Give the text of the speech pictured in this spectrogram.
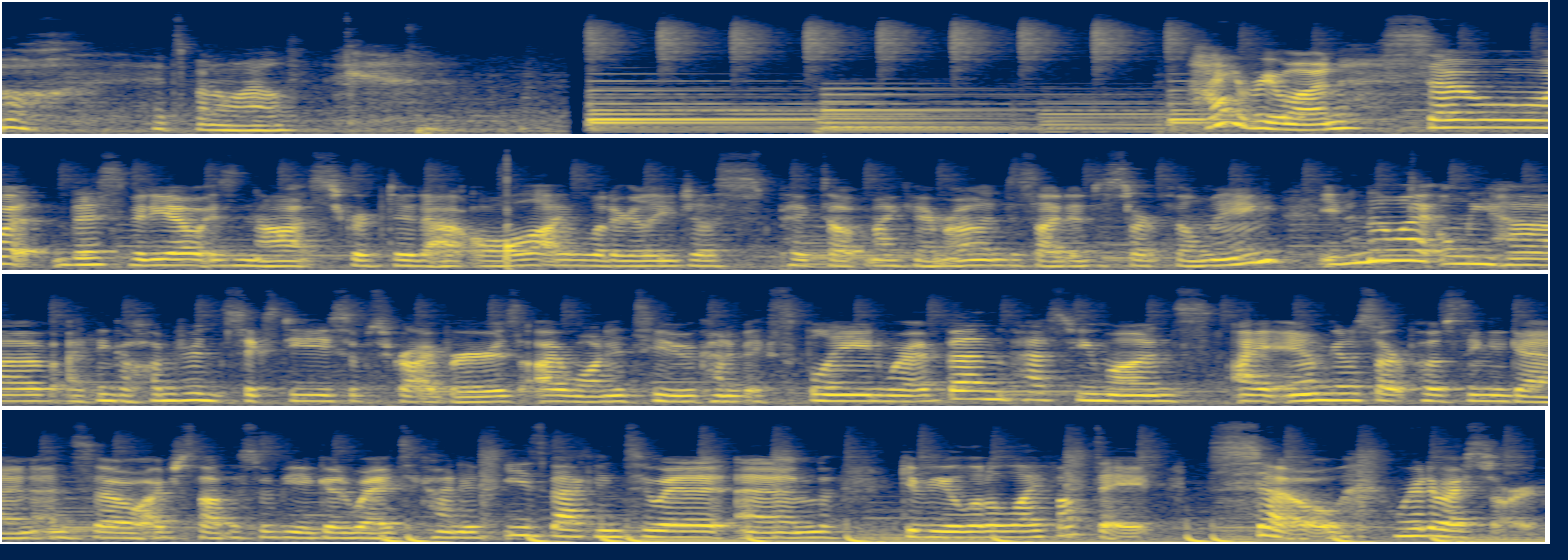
Oh, it's been a while. Hi everyone. So this video is not scripted at all. I literally just picked up my camera and decided to start filming. Even though I only have, I think 160 subscribers, I wanted to kind of explain where I've been the past few months. I am gonna start posting again. And so I just thought this would be a good way to kind of ease back into it and give you a little life update. So where do I start?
